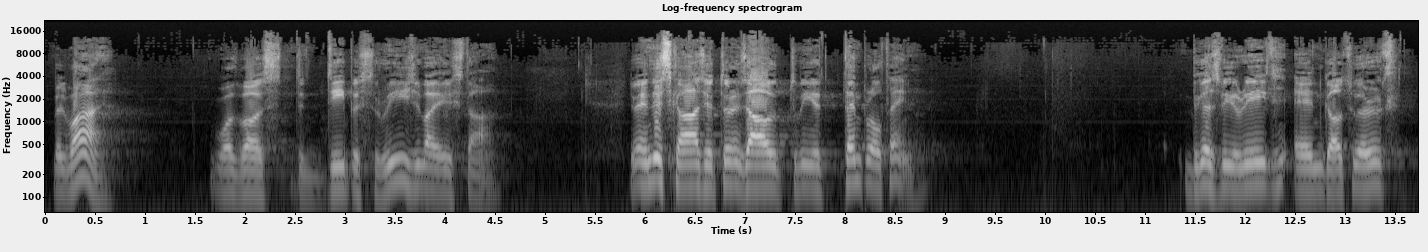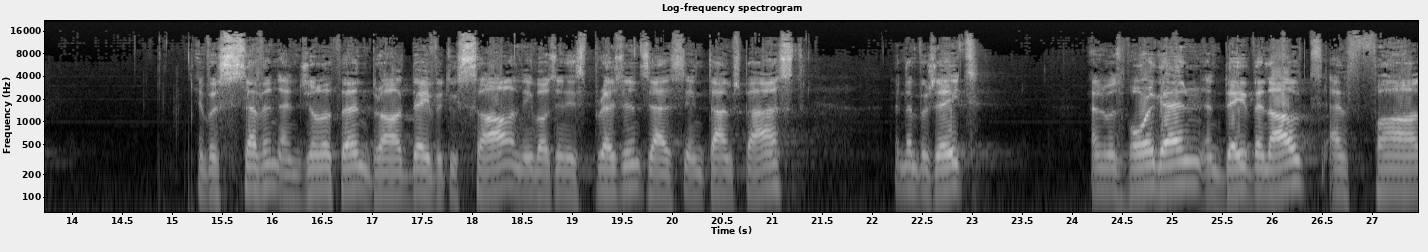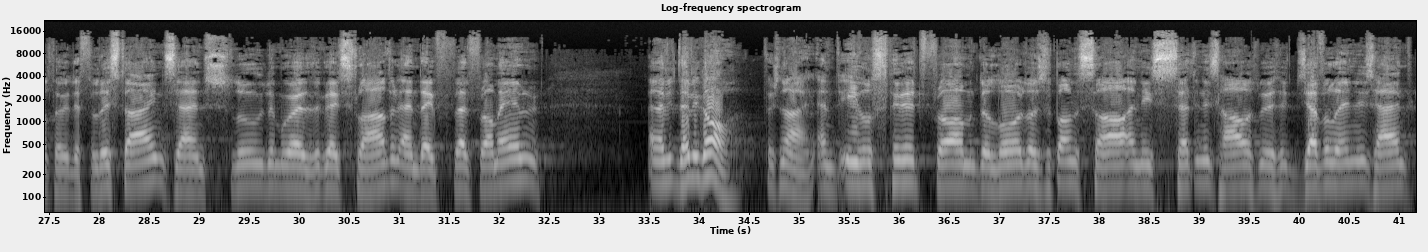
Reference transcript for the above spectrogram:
but why? What was the deepest reason why he stopped? In this case, it turns out to be a temporal thing. Because we read in God's Word, in verse 7, and Jonathan brought David to Saul, and he was in his presence as in times past. And then verse 8, and was war again, and David went out and fought with the Philistines and slew them with a great slaughter, and they fled from him. And there we go, verse 9. And the evil spirit from the Lord was upon Saul, and he sat in his house with a javelin in his hand.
